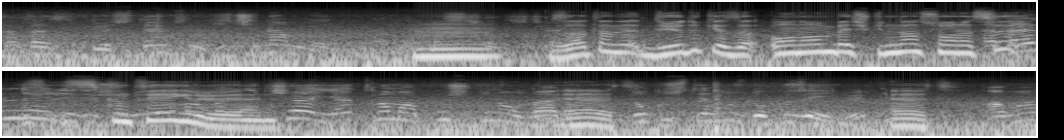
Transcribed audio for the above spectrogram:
zaten gösterirsin hiç inanmıyordum ben. Ya Nasıl Hmm. çalışacak? Zaten diyorduk ya 10-15 günden sonrası Ya ben de öyle sıkıntıya düşünüyorum giriyor ama yani. iki ay ya tam 60 gün oldu abi. Evet. 9 Temmuz 9 Eylül. Evet. Ama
